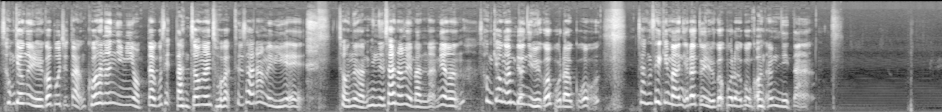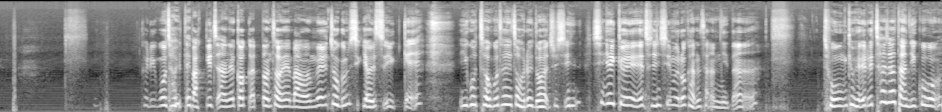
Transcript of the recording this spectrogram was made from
성경을 읽어보지도 않고 하나님이 없다고 세- 단정한 저 같은 사람을 위해 저는 안 믿는 사람을 만나면 성경 한 편 읽어보라고 창세기만이라도 읽어보라고 권합니다. 그리고 절대 바뀌지 않을 것 같던 저의 마음을 조금씩 열 수 있게 이곳저곳에 저를 놓아주신 신일교회에 진심으로 감사합니다. 좋은 교회를 찾아다니고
